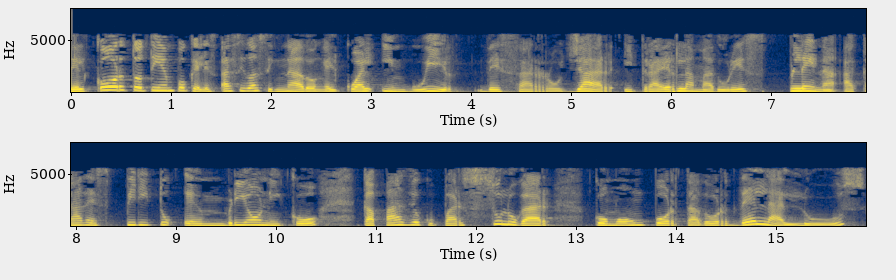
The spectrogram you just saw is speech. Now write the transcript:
del corto tiempo que les ha sido asignado en el cual imbuir, desarrollar y traer la madurez plena a cada espíritu embriónico capaz de ocupar su lugar como un portador de la luz,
